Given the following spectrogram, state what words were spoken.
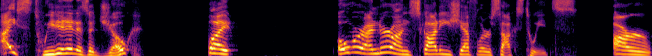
I tweeted it as a joke, but over under on Scottie Scheffler sucks tweets are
